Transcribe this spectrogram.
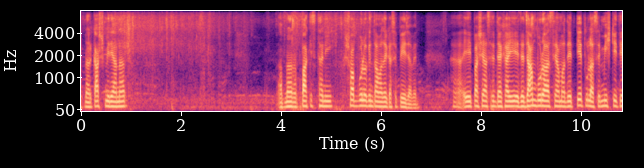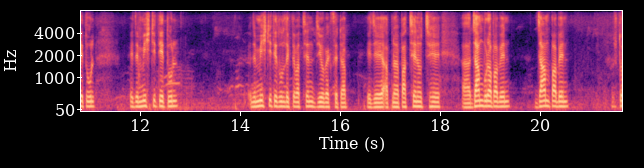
আপনার কাশ্মীরি আনার, আপনার পাকিস্তানি, সবগুলো কিন্তু আমাদের কাছে পেয়ে যাবেন। হ্যাঁ এই পাশে আছে দেখাই, এই যে জাম্বুরা আছে আমাদের, তেঁতুল আছে, মিষ্টি তেঁতুল। এই যে মিষ্টি তেঁতুল, এই যে মিষ্টি তেঁতুল দেখতে পাচ্ছেন জিও ব্যাগ সেট এই যে আপনার পাচ্ছেন হচ্ছে জাম্বুরা পাবেন, জাম পাবেন তো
